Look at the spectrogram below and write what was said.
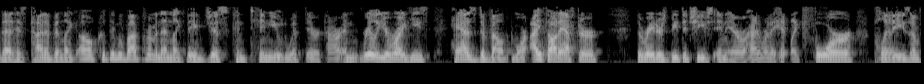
that has kind of been like, oh, could they move on from him? And then like they've just continued with Derek Carr. And really, you're right, he's has developed more. I thought after the Raiders beat the Chiefs in Arrowhead, where they hit like four plays of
